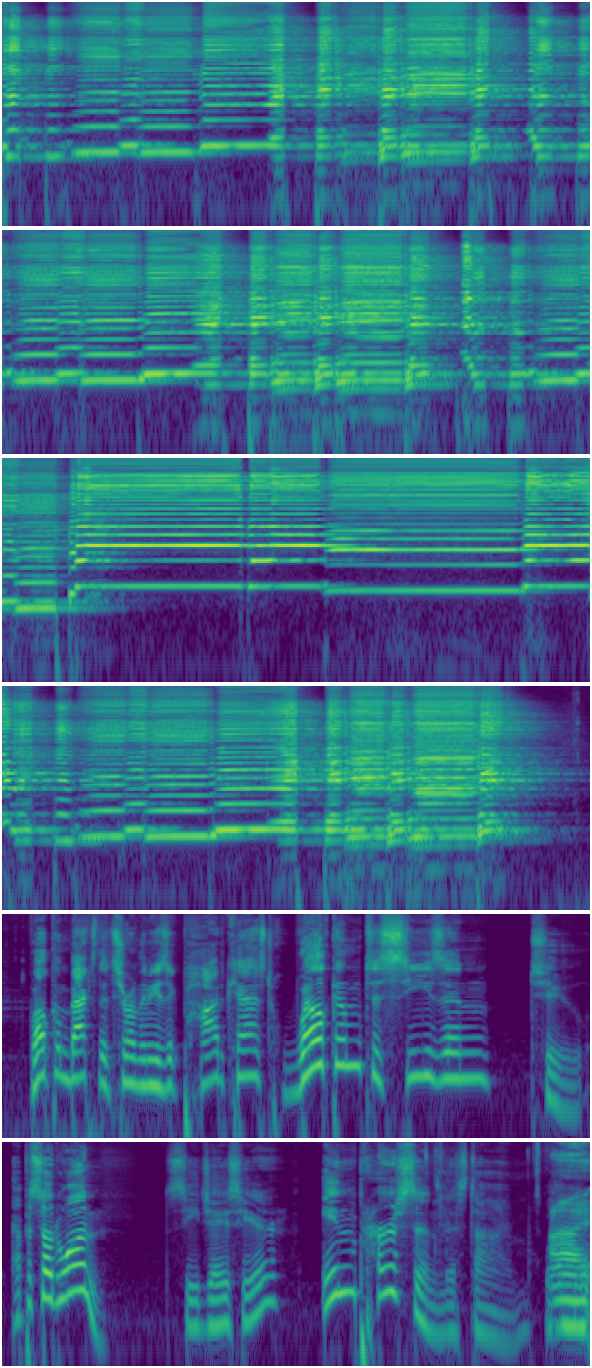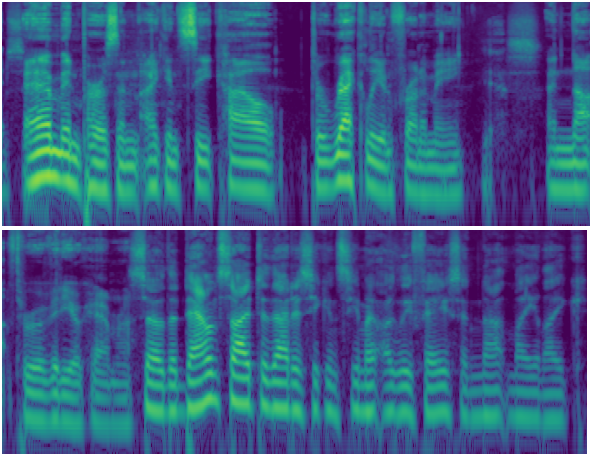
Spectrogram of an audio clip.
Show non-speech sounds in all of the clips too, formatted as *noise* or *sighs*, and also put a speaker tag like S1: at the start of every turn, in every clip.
S1: Welcome back to the Turn on the Music podcast. Welcome to season two, episode one. CJ's here in person this time.
S2: I am in person. I can see Kyle directly in front of me
S1: Yes.
S2: and not through a video camera.
S1: So the downside to that is he can see my ugly face and not my like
